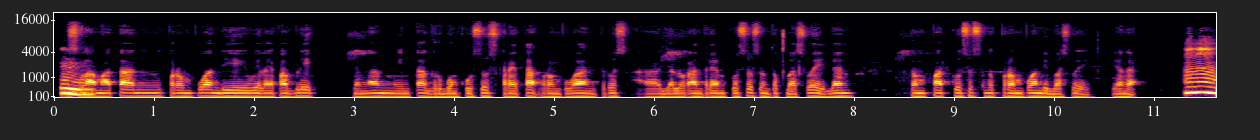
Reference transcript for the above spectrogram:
Hmm. keselamatan perempuan di wilayah publik dengan minta gerbong khusus kereta perempuan, terus eh, jalur antrian khusus untuk busway dan tempat khusus untuk perempuan di busway, ya enggak? Mm.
